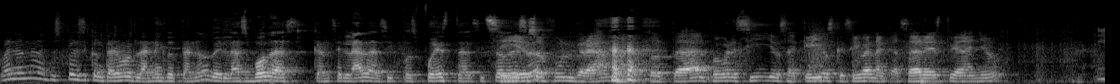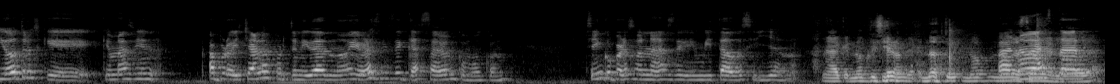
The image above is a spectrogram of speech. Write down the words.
Bueno, no, después contaremos la anécdota, ¿no? De las bodas canceladas y pospuestas y Sí, todo eso. eso fue un drama, total. Pobrecillos, aquellos que se iban a casar este año. Y otros que, que más bien aprovecharon la oportunidad, ¿no? Y ahora sí se casaron como con cinco personas de invitados y ya no. Ah, que no quisieron, no, tu- no, no Para no gastaron en la boda.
